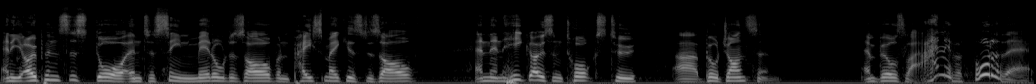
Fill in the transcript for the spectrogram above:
and he opens this door into seeing metal dissolve and pacemakers dissolve. And then he goes and talks to uh, Bill Johnson. And Bill's like, I never thought of that.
